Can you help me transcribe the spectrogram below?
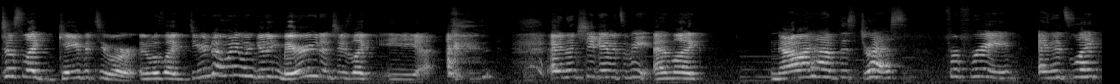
just like gave it to her and was like do you know anyone getting married and she's like yeah and then she gave it to me and like now I have this dress for free and it's like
